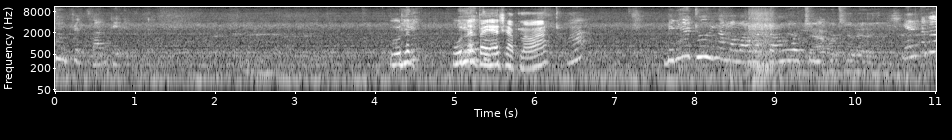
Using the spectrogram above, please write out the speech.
చూపిస్తాను ఊర్లో ఊర్లో తయారు చేస్తున్నావా? బిరిగా చూసినమ్మా బాబా. దొంగ వచ్చింది. ఎందుకు?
